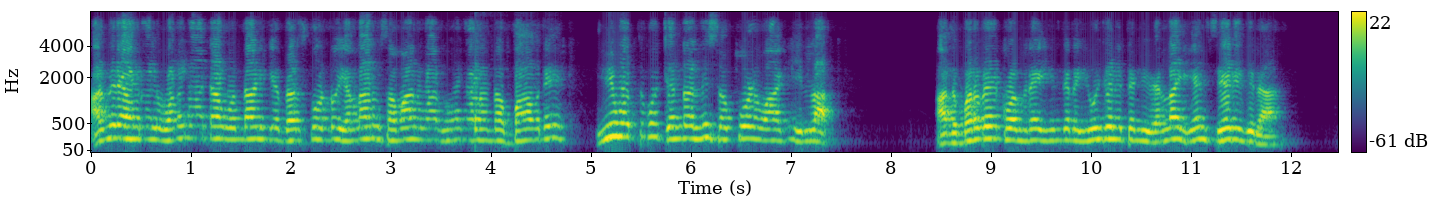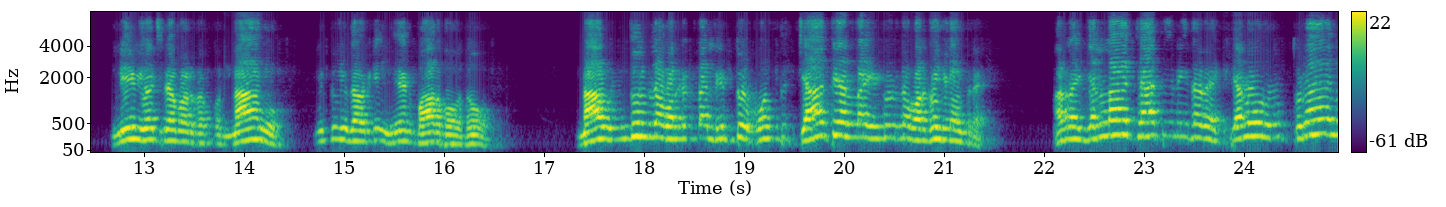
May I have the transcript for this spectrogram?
ಅಂದ್ರೆ ಅವರಲ್ಲಿ ಒಡನಾಟ, ಹೊಂದಾಣಿಕೆ ಬೆಳೆಸ್ಕೊಂಡು ಎಲ್ಲಾರು ಸಮಾನವಾಗಿ ಹೋಗೋಣ ಅನ್ನೋ ಭಾವನೆ ಇವತ್ತಿಗೂ ಜನರಲ್ಲಿ ಸಂಪೂರ್ಣವಾಗಿ ಇಲ್ಲ. ಅದು ಬರಬೇಕು ಅಂದ್ರೆ ಇಂದಿನ ಯುವಜನತೆ, ನೀವೆಲ್ಲ ಏನ್ ಸೇರಿದ್ದೀರಾ? ನೀವು ಯೋಚನೆ ಮಾಡಬೇಕು. ನಾವು ಹಿಂದುಳಿದವ್ರಿಗೆ ಏನ್ ಮಾಡಬಹುದು ನಾವು ಹಿಂದುಳಿದ ವರ್ಗದಲ್ಲಿ ಇದ್ದು ಒಂದು ಜಾತಿ ಅಲ್ಲ ಹಿಂದುಳಿದ ವರ್ಗಗಳು ಅಂದ್ರೆ. ಆದ್ರೆ ಎಲ್ಲಾ ಜಾತಿಗಳು ಇದಾವೆ ಕೆಲವರು ತುರಾಮ್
